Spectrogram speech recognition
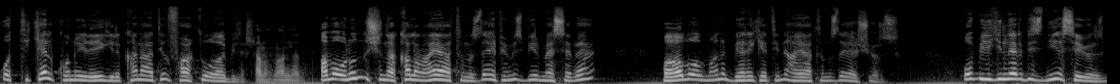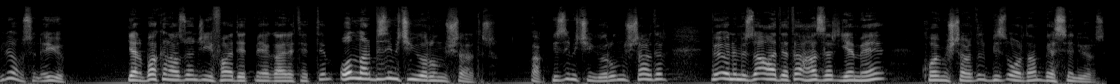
o tikel konuyla ilgili kanaatin farklı olabilir. Tamam anladım. Ama onun dışında kalan hayatımızda hepimiz bir mezhebe bağlı olmanın bereketini hayatımızda yaşıyoruz. O bilginleri biz niye seviyoruz biliyor musun Eyüp? Yani bakın az önce ifade etmeye gayret ettim. Onlar bizim için yorulmuşlardır. Bak bizim için yorulmuşlardır ve önümüzde adeta hazır yemeğe koymuşlardır. Biz oradan besleniyoruz.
